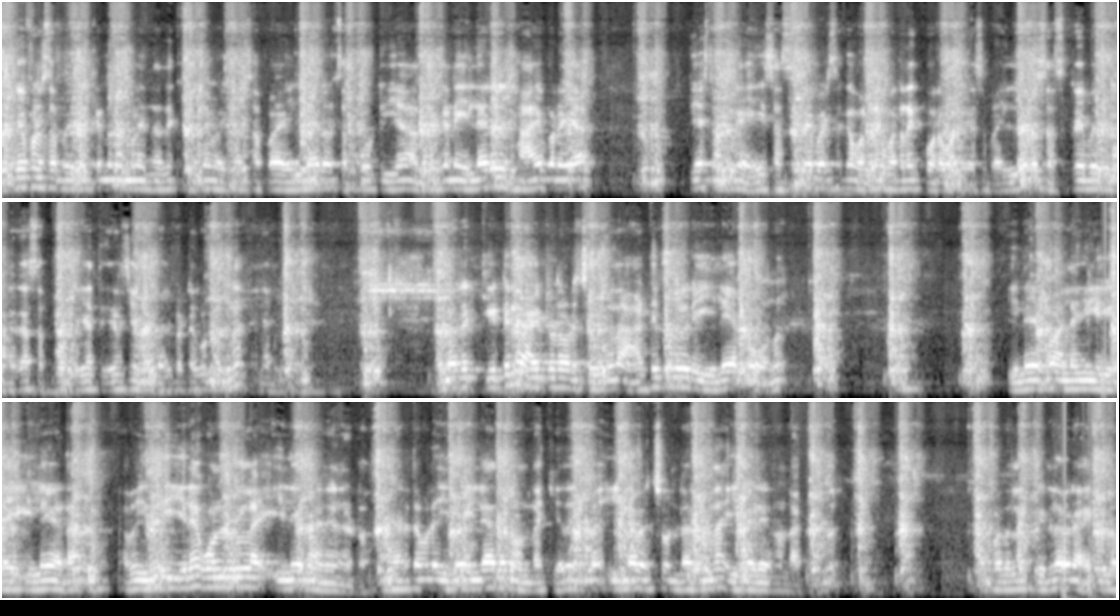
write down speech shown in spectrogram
ഓക്കെ ഫ്രണ്ട്സ് അപ്പോൾ ഇതൊക്കെ നമ്മൾ ഇന്നത്തെ കൃത്യം വെക്കാം അപ്പോൾ എല്ലാവരും സപ്പോർട്ട് ചെയ്യുക. അതൊക്കെ തന്നെ എല്ലാവരും ഹായ് പറയുക. നമുക്ക് ഈ സബ്സ്ക്രൈബേഴ്സ് ഒക്കെ വളരെ വളരെ കുറവാണ്. അപ്പോൾ എല്ലാവരും സബ്സ്ക്രൈബേഴ്സ് ചെയ്ത് സപ്പോർട്ട് ചെയ്യുക. തീർച്ചയായിട്ടും ബെൽബട്ടൺ കൂടെ ഒന്ന് എന്നെ നല്ലൊരു കിടിലായിട്ടാണ് അവിടെ ചെയ്യുന്നത്. അടിപൊളി ഒരു ഇലയപ്പമാണ്. ഇലയപ്പം അല്ലെങ്കിൽ ഇല ഇലയട. അപ്പൊ ഇത് ഇല കൊണ്ടുള്ള ഇലയാണ് കേട്ടോ. നേരത്തെ നമ്മൾ ഇല ഇല്ലാതെ ഉണ്ടാക്കിയത്. ഇപ്പൊ ഇല വെച്ചുണ്ടാക്കുന്ന ഇലയുടെയാണ് ഉണ്ടാക്കുന്നത്. അപ്പൊ അതെല്ലാം കിടിലവരായിട്ടുള്ള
